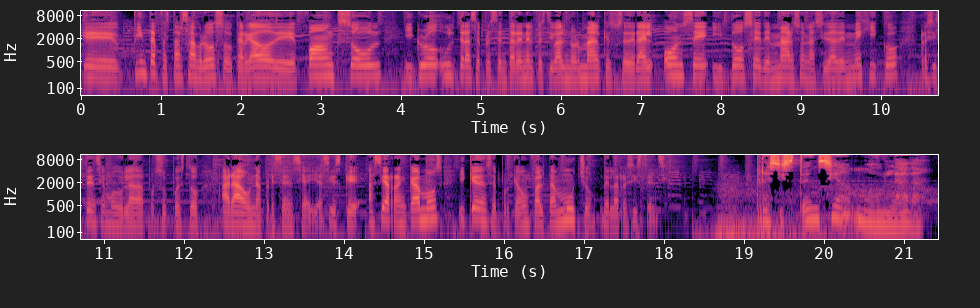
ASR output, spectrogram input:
que pinta para estar sabroso, cargado de funk, soul y Girl Ultra se presentará en el Festival Normal que sucederá el 11 y 12 de marzo en la Ciudad de México. Resistencia modulada, por supuesto, hará una presencia y así es que así arrancamos y quédense porque aún falta mucho de la resistencia. Resistencia modulada.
